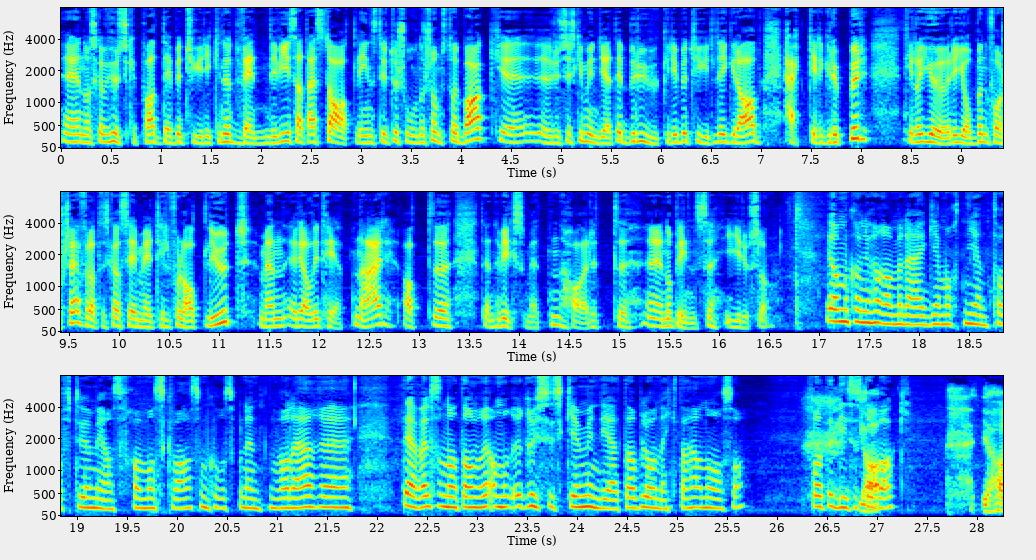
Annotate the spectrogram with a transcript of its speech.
Nå skal vi huske på at det betyr ikke nødvendigvis at det er statlige institusjoner som står bak. Russiske myndigheter bruker i betydelig grad hackergrupper til å gjøre jobben for seg for at det skal se mer tilforlatelig ut. Men realiteten er at denne virksomheten har et, en opprinnelse i Russland. Ja, Vi kan jo høre med deg, Morten Jentoft, du er med oss fra Moskva som korrespondenten vår der. Eh, det er vel sånn at russiske myndigheter blånekter her nå også? For at det er de som står ja. bak? Ja,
